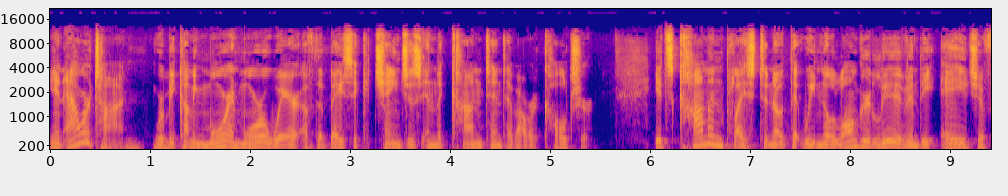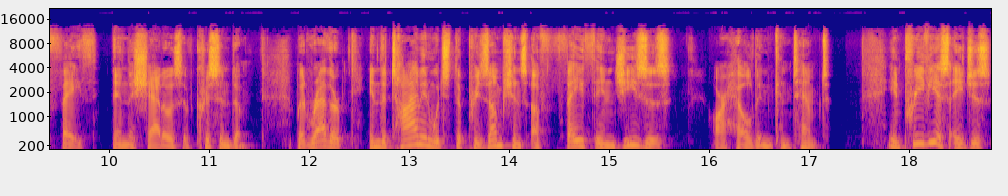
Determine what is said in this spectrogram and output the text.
In our time, we're becoming more and more aware of the basic changes in the content of our culture. It's commonplace to note that we no longer live in the age of faith in the shadows of Christendom, but rather in the time in which the presumptions of faith in Jesus are held in contempt. In previous ages,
